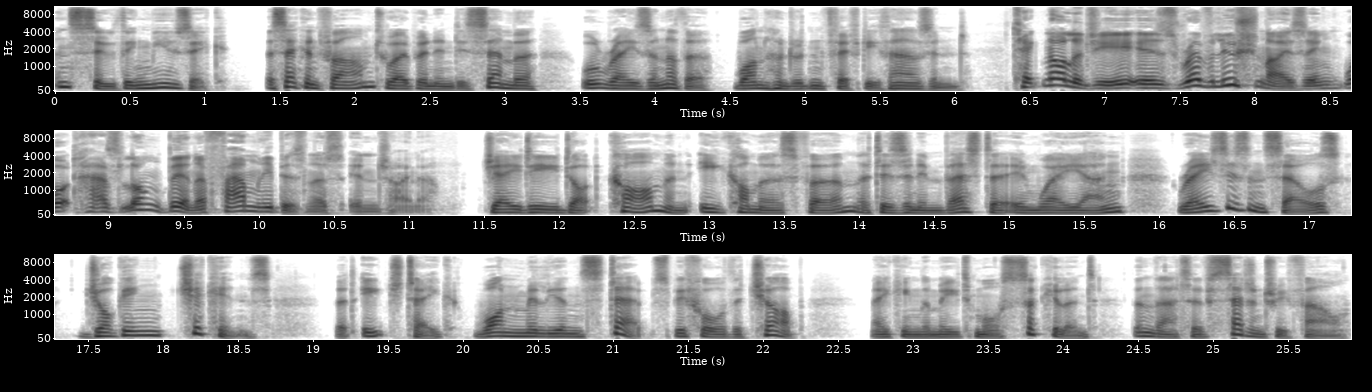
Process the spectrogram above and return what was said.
and soothing music. A second farm to open in December will raise another 150,000. Technology is revolutionizing what has long been a family business in China. JD.com, an e commerce firm that is an investor in Weiyang, raises and sells jogging chickens that each take 1 million steps before the chop, making the meat more succulent than that of sedentary fowl.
